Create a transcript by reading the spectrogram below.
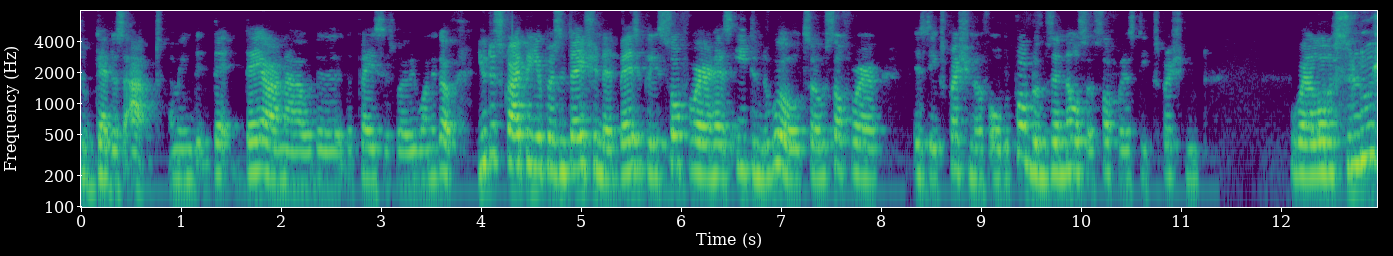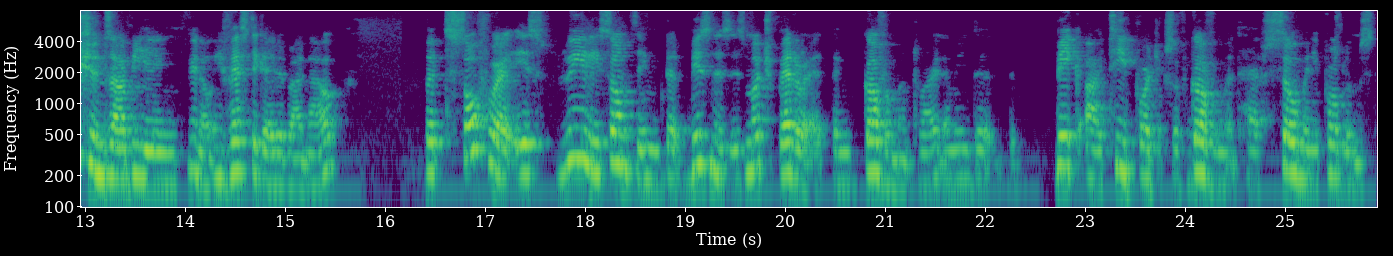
to get us out. I mean, they, they are now the, the places where we want to go. You described in your presentation that basically software has eaten the world. So software is the expression of all the problems, and also software is the expression where a lot of solutions are being, you know, investigated right now. But software is really something that business is much better at than government, right? I mean, the, the big IT projects of government have so many problems.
